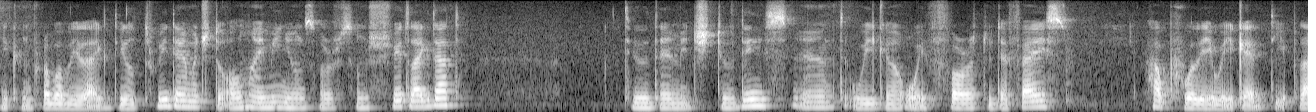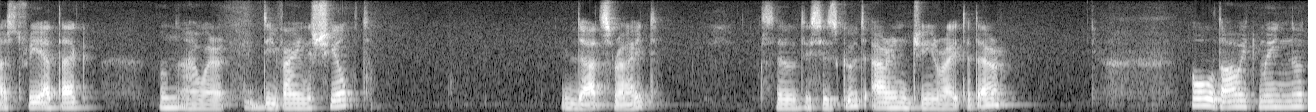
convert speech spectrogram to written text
He can probably like deal 3 damage to all my minions or some shit like that. 2 damage to this and we go with 4 to the face. Hopefully we get the plus 3 attack on our divine shield. That's right. So this is good. RNG right there. Although it may not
